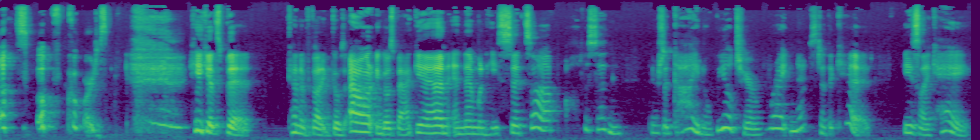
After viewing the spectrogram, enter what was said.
so of course he gets bit kind of like goes out and goes back in and then when he sits up all of a sudden there's a guy in a wheelchair right next to the kid he's like hey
